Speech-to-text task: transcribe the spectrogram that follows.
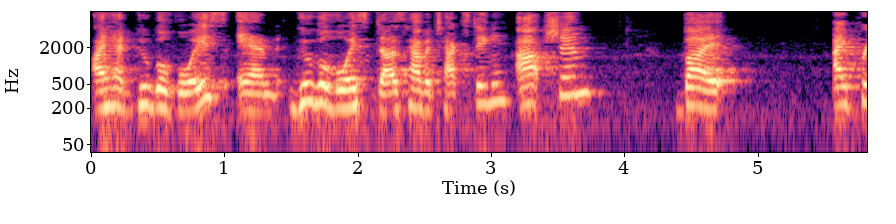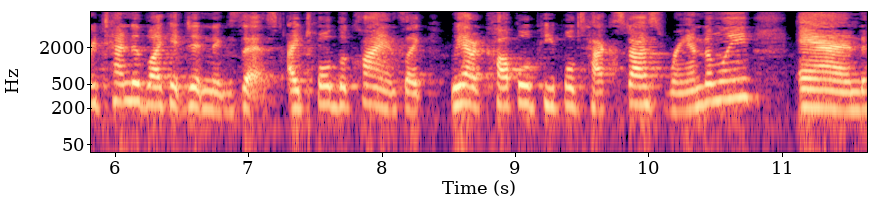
I had Google Voice, and Google Voice does have a texting option, but I pretended like it didn't exist. I told the clients, like, we had a couple people text us randomly and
